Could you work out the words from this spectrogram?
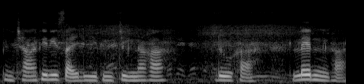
เป็นช้างที่นิสัยดีจริง ๆ นะคะ ดูค่ะ เล่นค่ะ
